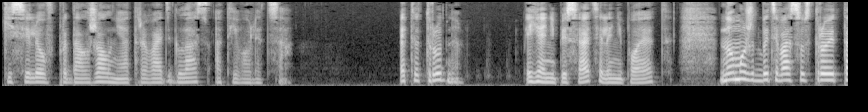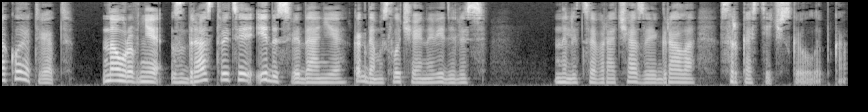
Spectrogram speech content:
Киселев продолжал не отрывать глаз от его лица. Это трудно. Я не писатель и не поэт. Но, может быть, вас устроит такой ответ. На уровне «здравствуйте» и «до свидания», когда мы случайно виделись. На лице врача заиграла саркастическая улыбка.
